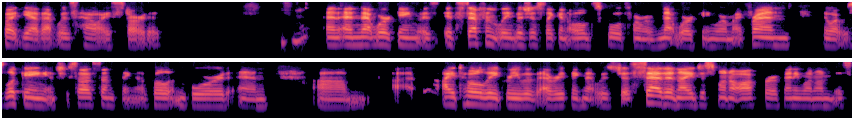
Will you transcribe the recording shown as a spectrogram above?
but yeah, that was how I started. Mm -hmm. And and networking was it's definitely was just like an old school form of networking where my friend knew I was looking and she saw something on a bulletin board and um, I, totally agree with everything that was just said. And I just want to offer if anyone on this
